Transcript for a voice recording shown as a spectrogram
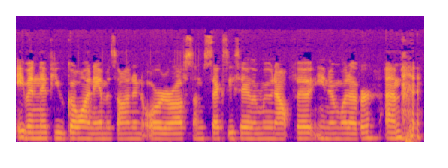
even if you go on Amazon and order off some sexy Sailor Moon outfit, you know, whatever. Um,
